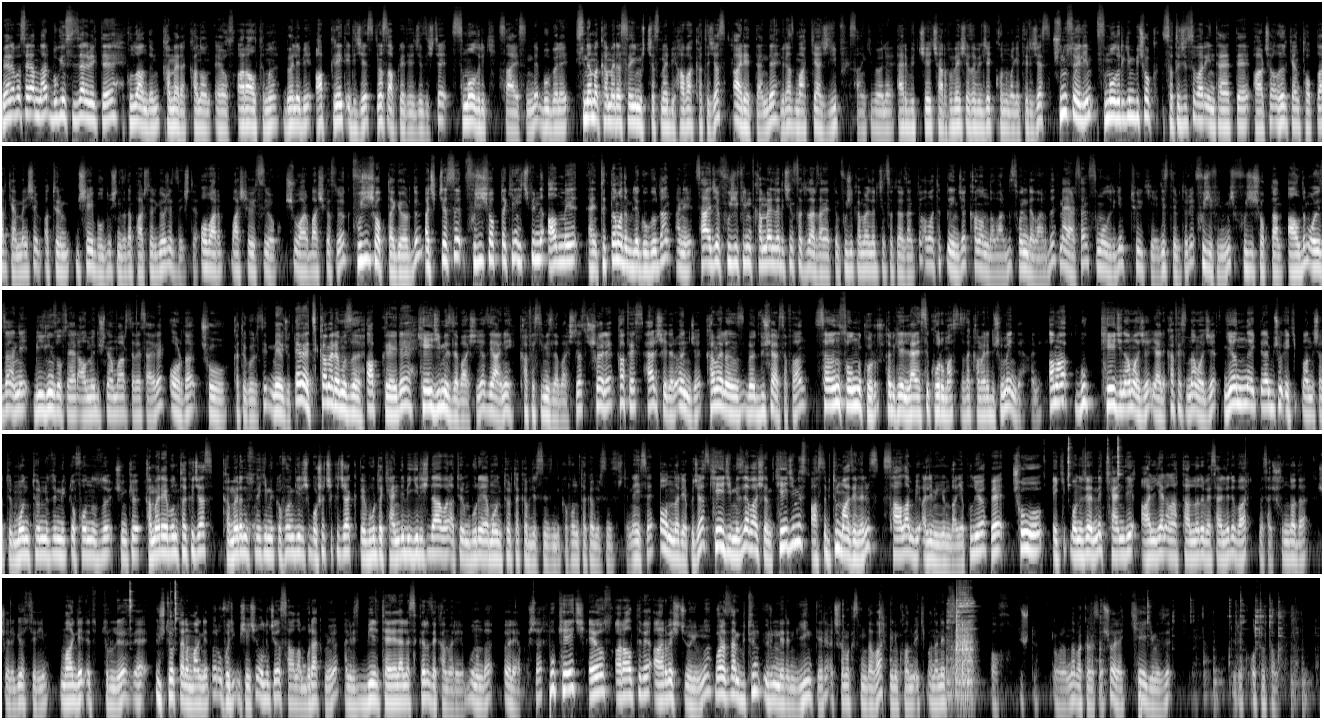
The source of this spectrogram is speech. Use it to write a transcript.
Merhaba selamlar. Bugün sizlerle birlikte kullandığım kamera Canon EOS R6'mı böyle bir upgrade edeceğiz. Nasıl upgrade edeceğiz? İşte Small Rig sayesinde bu böyle sinema kamerasıymışçasına bir hava katacağız. Ayrıca de biraz makyajlayıp sanki böyle her bütçeye çarpı 5 yazabilecek konuma getireceğiz. Şunu söyleyeyim. Small Rig'in birçok satıcısı var internette parça alırken toplarken ben işte atıyorum bir şey buldum. Şimdi zaten parçaları göreceğiz de işte o var başkası yok. Şu var başkası yok. Fuji Shop'ta gördüm. Açıkçası Fuji Shop'takini hiçbirini almaya yani tıklamadım bile Google'dan. Hani sadece Fuji film kameralar için satıyorlar zannettim. Fuji kameralar için satıyorlar zannettim. Ama tıklayınca Canon'da vardı, Sony'de vardı. Meğersem Small Rig'in Türkiye distribütörü Fuji filmmiş. Fuji Shop'tan aldım. O yüzden hani bilginiz olsun eğer almayı düşünen varsa vesaire orada çoğu kategorisi mevcut. Evet kameramızı upgrade'e cage'imizle başlayacağız. Yani kafesimizle başlayacağız. Şöyle kafes her şeyden önce kameranız böyle düşerse falan sağını solunu korur. Tabii ki de lensi korumaz. Zaten kamera düşürmeyin de hani. Ama bu cage'in amacı yani kafesin amacı yanına eklenen birçok ekipman işte atıyorum monitörünüzü, mikrofonunuzu çünkü kameraya bunu takacağız. Kameranın üstündeki mikrofon girişi boşa çıkacak ve burada kendi bir girişi daha var. Atıyorum buraya monitör takabilirsiniz, mikrofonu takabilirsiniz işte neyse. Onları yapacağız. Cage'imizle başlayalım. Cage'imiz aslında bütün malzemelerimiz sağlam bir alüminyumdan yapılıyor ve çoğu ekipman üzerinde kendi alien anahtarları vesaireleri var. Mesela şunda da şöyle göstereyim. Magnetle tutturuluyor ve 3-4 tane magnet var. Ufacık bir şey için oldukça da sağlam bırakmıyor. Hani biz 1 TL'lerle sıkarız ya kamerayı. Bunun da öyle yapmışlar. Bu cage EOS R6 ve R5 için uyumlu. Bu arada bütün ürünlerin linkleri açıklama kısmında var. Benim kullandığım ekipmanların hepsi. Oh düştü. Oranına bakabilirsiniz. Şöyle cage'imizi direkt oturtalım.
